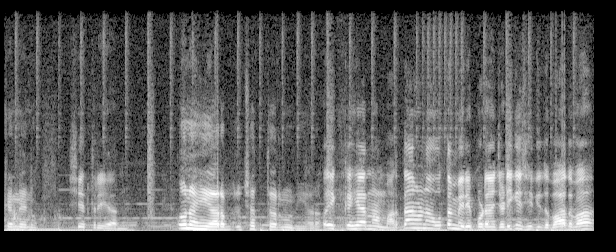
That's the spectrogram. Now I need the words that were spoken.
ਕਿੰਨੇ ਨੂੰ? 76000 ਨੂੰ। ਉਹ ਨਹੀਂ ਯਾਰ 76 ਨੂੰ ਨਹੀਂ ਯਾਰ। ਉਹ 1000 ਨਾਲ ਮਰਦਾ ਹੁਣ ਉਹ ਤਾਂ ਮੇਰੇ ਪੁੜਿਆਂ ਚੜੀ ਗਈ ਸਿੱਧੀ ਦਬਾ ਦਬਾ।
